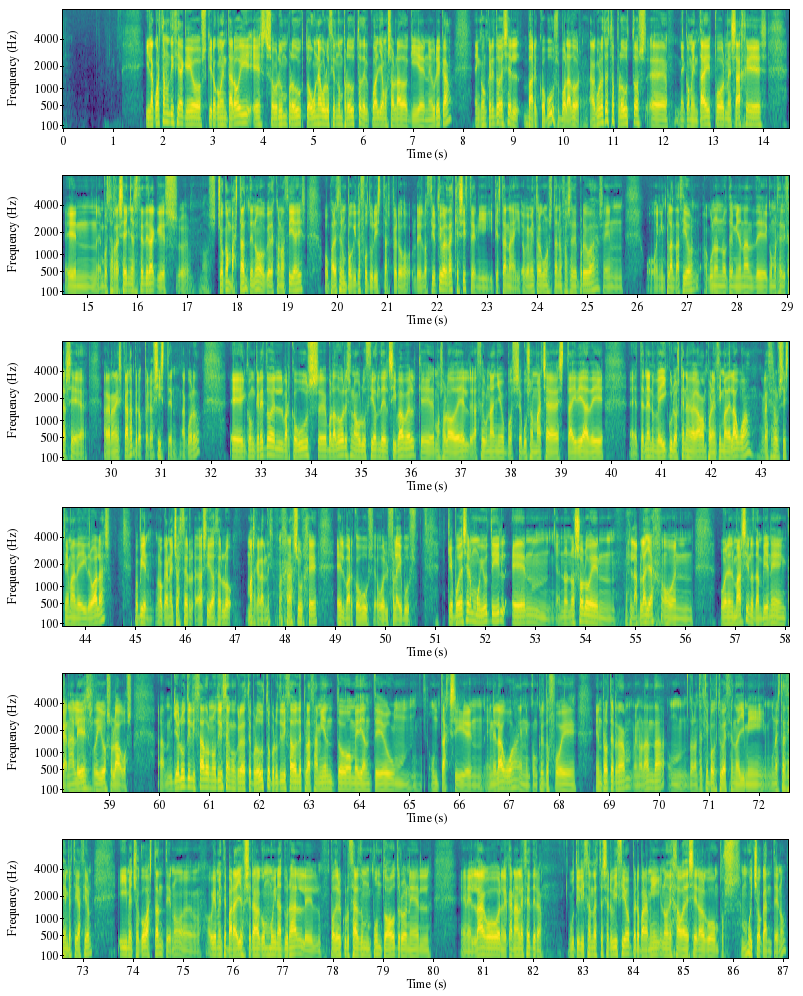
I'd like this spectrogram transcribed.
Y la cuarta noticia que os quiero comentar hoy es sobre un producto una evolución de un producto del cual ya hemos hablado aquí en Eureka. En concreto es el Barcobús volador. Algunos de estos productos eh, me comentáis por mensajes en, vuestras reseñas, etcétera, que os, eh, chocan bastante, ¿no? Que desconocíais, o parecen un poquito futuristas, pero lo cierto y verdad es que existen y, que están ahí. Obviamente algunos están en fase de pruebas en, o en implantación, algunos no terminan de comercializarse a, gran escala, pero, pero existen, ¿de acuerdo? Eh, en concreto, el barcobús eh, volador es una evolución del Sea Bubble, que hemos hablado de él. Hace un año pues, se puso en marcha esta idea de eh, tener vehículos que navegaban por encima del agua gracias a un sistema de hidroalas. Pues bien, lo que han hecho hacer, ha sido hacerlo más grande. Ahora surge el barcobús o el flybus, que puede ser muy útil en, no, solo en, la playa o en, el mar, sino también en canales, ríos o lagos yo lo he utilizado, no utilizo en concreto este producto, pero he utilizado el desplazamiento mediante un, taxi en, el agua. En, concreto fue en Rotterdam, en Holanda, durante el tiempo que estuve haciendo allí mi, una estancia de investigación. Y me chocó bastante, ¿no? Eh, obviamente para ellos era algo muy natural el poder cruzar de un punto a otro en el, en el lago, en el canal, etcétera utilizando este servicio, pero para mí no dejaba de ser algo pues, muy chocante, ¿no?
